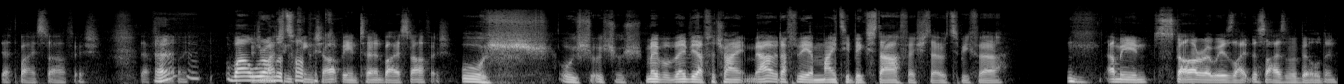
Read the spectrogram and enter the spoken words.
Death by starfish, definitely. While Could we're on the imagine King Shark being turned by a starfish? Oosh, oosh, oosh, oosh. Maybe, maybe they have to try. That would have to be a mighty big starfish, though. To be fair, I mean, Starro is like the size of a building.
